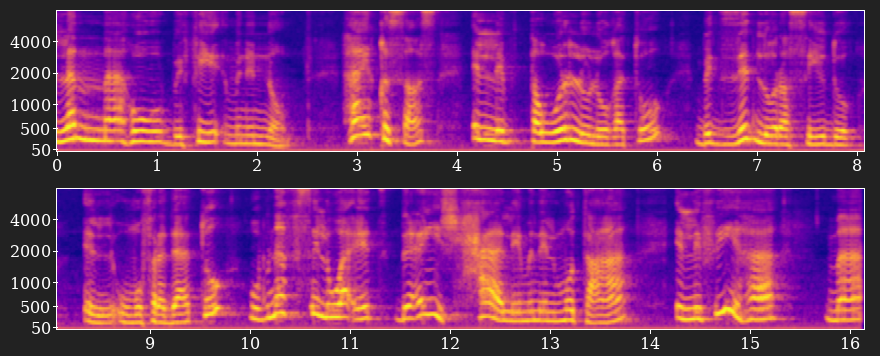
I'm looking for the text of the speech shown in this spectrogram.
لما هو بفيق من النوم. هاي قصص اللي بتطور له لغته بتزيد له رصيده ومفرداته وبنفس الوقت بعيش حالة من المتعة اللي فيها ما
